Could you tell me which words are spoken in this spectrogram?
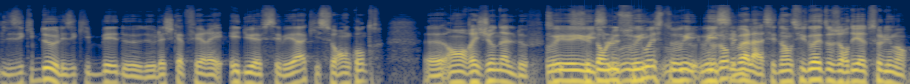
les équipes 2, les équipes B de, de l'Èche Cap Ferré et du FCBA qui se rencontrent euh, en régional 2. C'est- c'est dans le oui, sud-ouest Oui, oui, voilà, c'est dans le sud-ouest aujourd'hui, absolument.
